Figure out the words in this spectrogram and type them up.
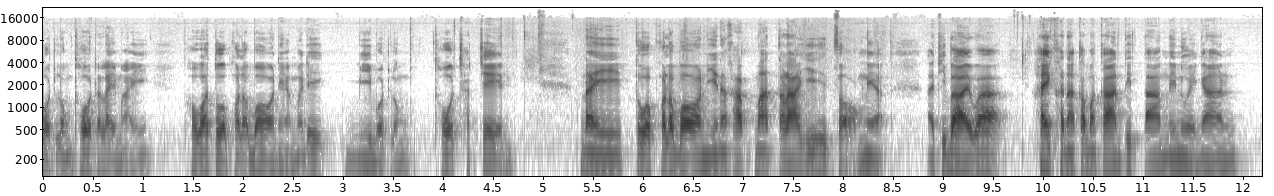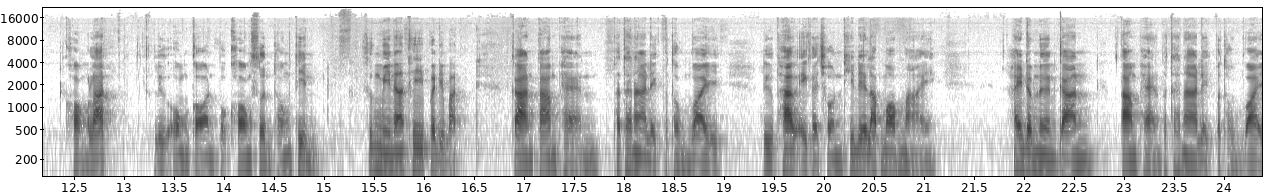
บทลงโทษอะไรไหม เพราะว่าตัวพรบเนี่ยไม่ได้มีบทลงโทษชัดเจน ในตัวพรบนี้นะครับมาตรา 22 เนี่ยอธิบายว่าให้คณะกรรมการติดตามในหน่วยงานของรัฐ หรือองค์กรปกครองส่วนท้องถิ่น ซึ่งมีหน้าที่ปฏิบัติ การตามแผนพัฒนาเด็กปฐมวัย หรือภาคเอกชนที่ได้รับมอบหมาย ให้ดำเนินการตามแผนพัฒนาเด็กปฐมวัย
